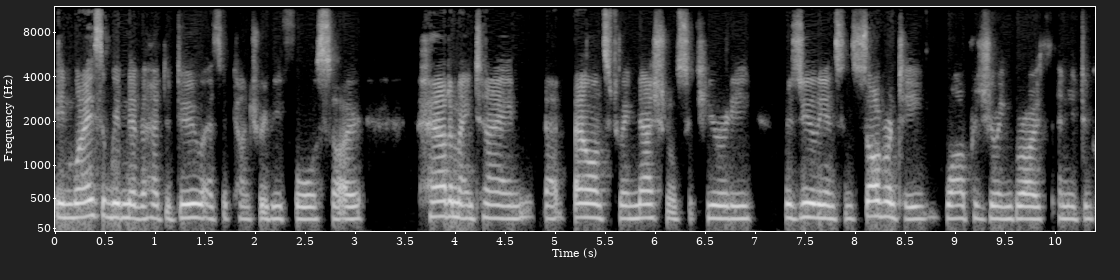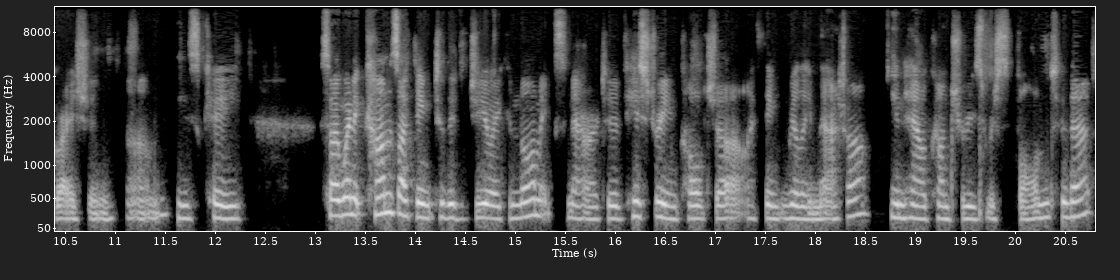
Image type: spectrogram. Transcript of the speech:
in ways that we've never had to do as a country before. So how to maintain that balance between national security, resilience and sovereignty while pursuing growth and integration um, is key. So when it comes, I think, to the geoeconomics narrative, history and culture, I think really matter in how countries respond to that.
